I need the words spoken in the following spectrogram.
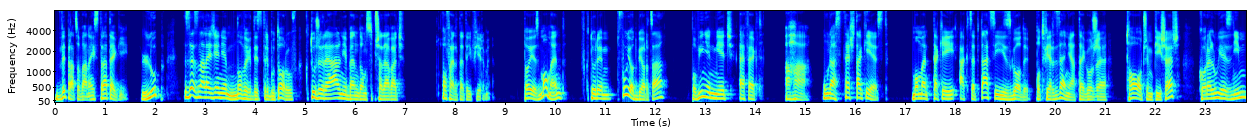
wypracowanej strategii lub ze znalezieniem nowych dystrybutorów, którzy realnie będą sprzedawać ofertę tej firmy. To jest moment, w którym Twój odbiorca powinien mieć efekt: aha, u nas też tak jest. Moment takiej akceptacji i zgody, potwierdzenia tego, że to, o czym piszesz, koreluje z nim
